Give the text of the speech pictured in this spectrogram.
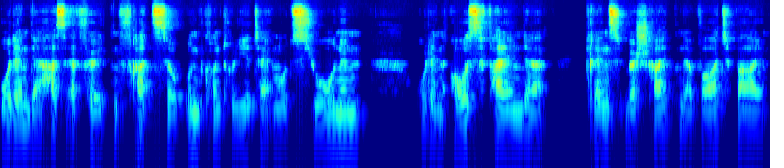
oder in der hasserfüllten Fratze unkontrollierter Emotionen oder in ausfallender, grenzüberschreitender Wortwahl.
